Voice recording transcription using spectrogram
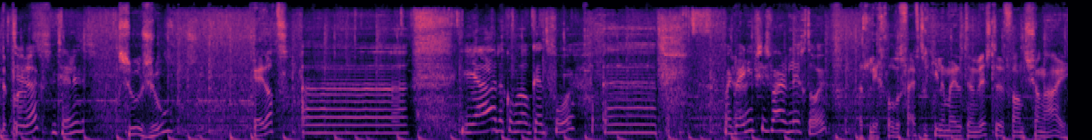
De tuurlijk, tuurlijk. Suzhou. Ken je dat? Uh, ja, dat komt wel bekend voor. Uh, maar ik ja. weet niet precies waar het ligt hoor. Het ligt 150 kilometer ten westen van Shanghai,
